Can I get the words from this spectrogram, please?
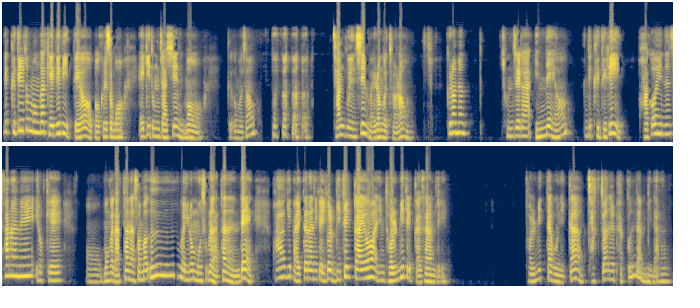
근데 그들도 뭔가 계급이 있대요. 뭐 그래서 뭐 애기 동자신 뭐 그거 뭐죠? 장군신 뭐 이런 것처럼 그러면 존재가 있네요. 근데 그들이 과거에는 사람의 이렇게 어, 뭔가 나타나서 막, 으, 막 이런 모습으로 나타나는데, 과학이 발달하니까 이걸 믿을까요? 아니면 덜 믿을까요? 사람들이. 덜 믿다 보니까 작전을 바꾼답니다.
